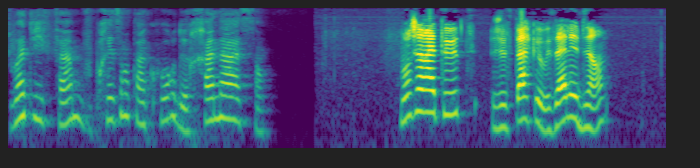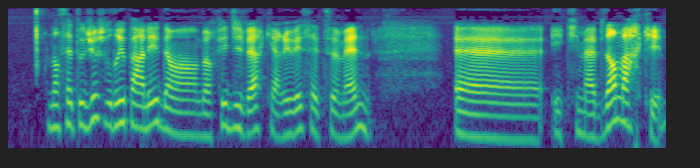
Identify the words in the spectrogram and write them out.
Joie de vie femme vous présente un cours de Rana Hassan. Bonjour à toutes, j'espère que vous allez bien. Dans cet audio, je voudrais parler d'un fait divers qui est arrivé cette semaine euh, et qui m'a bien marqué.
